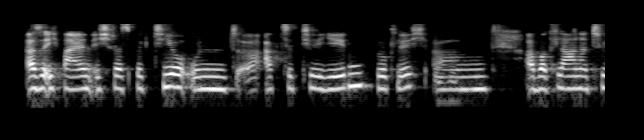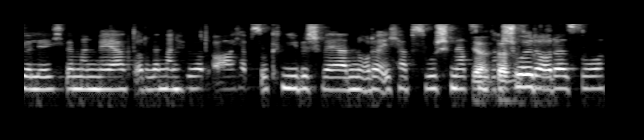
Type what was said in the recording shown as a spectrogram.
Also ich meine, ich respektiere und äh, akzeptiere jeden, wirklich. Mhm. Ähm, aber klar, natürlich, wenn man merkt oder wenn man hört, oh, ich habe so Kniebeschwerden oder ich habe so Schmerzen ja, in der Schulter oder so,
